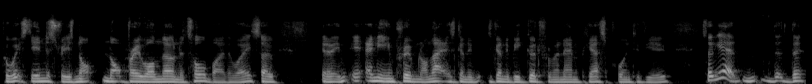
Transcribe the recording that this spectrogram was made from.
for which the industry is not not very well known at all, by the way. So you know, any improvement on that is going to is going to be good from an NPS point of view. So yeah, the, the,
